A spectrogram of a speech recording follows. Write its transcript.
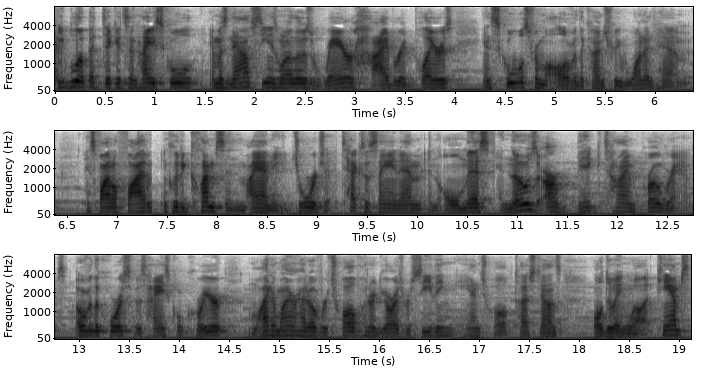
He blew up at Dickinson High School and was now seen as one of those rare hybrid players, and schools from all over the country wanted him. His final five included Clemson, Miami, Georgia, Texas A&M, and Ole Miss, and those are big-time programs. Over the course of his high school career, Wydermyer had over 1,200 yards receiving and 12 touchdowns, while doing well at camps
